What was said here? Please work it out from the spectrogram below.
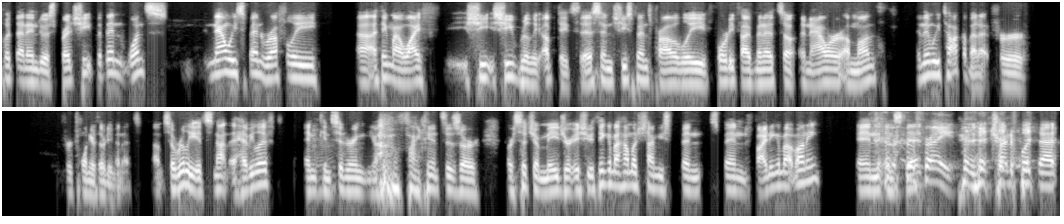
put that into a spreadsheet. But then once now we spend roughly uh, I think my wife she she really updates this and she spends probably 45 minutes an hour a month and then we talk about it for for 20 or 30 minutes. Um, so really, it's not a heavy lift. And mm-hmm. considering you know finances are are such a major issue, think about how much time you spend spend fighting about money, and instead right. try to put that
